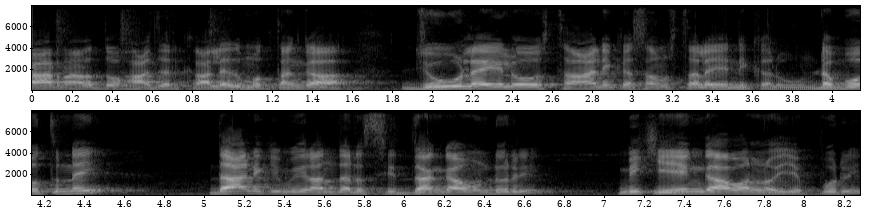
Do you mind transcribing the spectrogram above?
కారణాలతో హాజరు కాలేదు. మొత్తంగా జూలైలో స్థానిక సంస్థల ఎన్నికలు ఉండబోతున్నాయి. దానికి మీరందరూ సిద్ధంగా ఉండుర్రి. మీకు ఏం కావాలనో ఎప్పుర్రి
